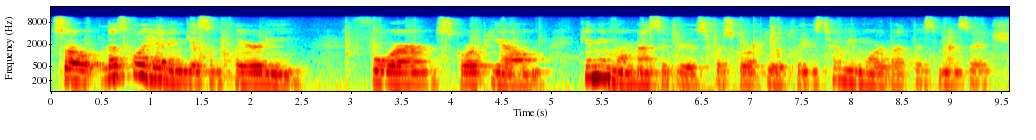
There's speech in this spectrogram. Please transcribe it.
So let's go ahead and get some clarity for Scorpio. Give me more messages for Scorpio, please. Tell me more about this message.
